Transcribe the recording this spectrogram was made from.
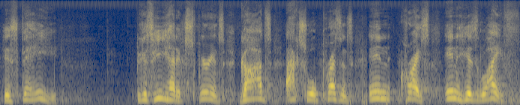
his day. Because he had experienced God's actual presence in Christ, in his life,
